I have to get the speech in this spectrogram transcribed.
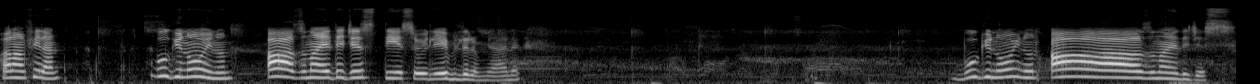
Falan filan. Bugün oyunun ağzına edeceğiz diye söyleyebilirim yani. Bugün oyunun ağzına edeceğiz.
